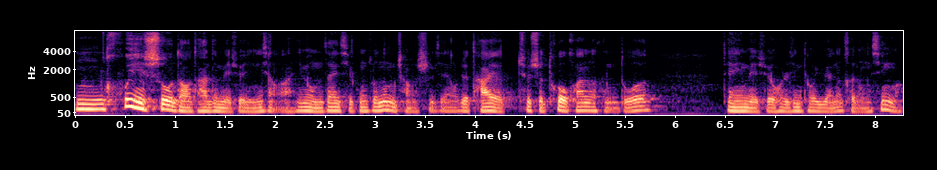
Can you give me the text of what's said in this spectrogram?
嗯，会受到他的美学影响啊，因为我们在一起工作那么长时间，我觉得他也确实拓宽了很多电影美学或者镜头语言的可能性嘛。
